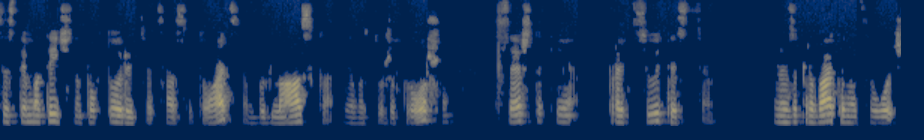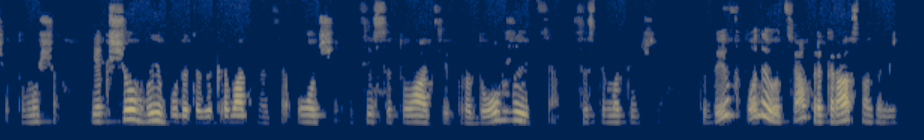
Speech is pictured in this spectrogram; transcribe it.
систематично повторюється ця ситуація, будь ласка, я вас дуже прошу, все ж таки працюйте з цим, не закривайте на це очі, тому що якщо ви будете закривати на це очі, і ці ситуації продовжуються систематично, туди входить оця прекрасна замість.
